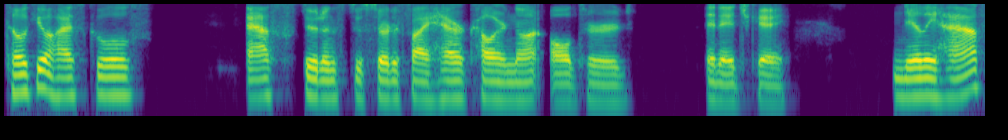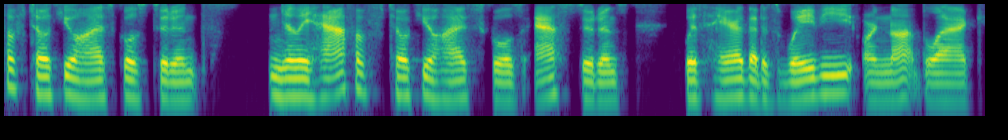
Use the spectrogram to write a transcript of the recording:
Tokyo high schools ask students to certify hair color not altered NHK. Nearly half of Tokyo high school students, nearly half of Tokyo high schools ask students with hair that is wavy or not black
